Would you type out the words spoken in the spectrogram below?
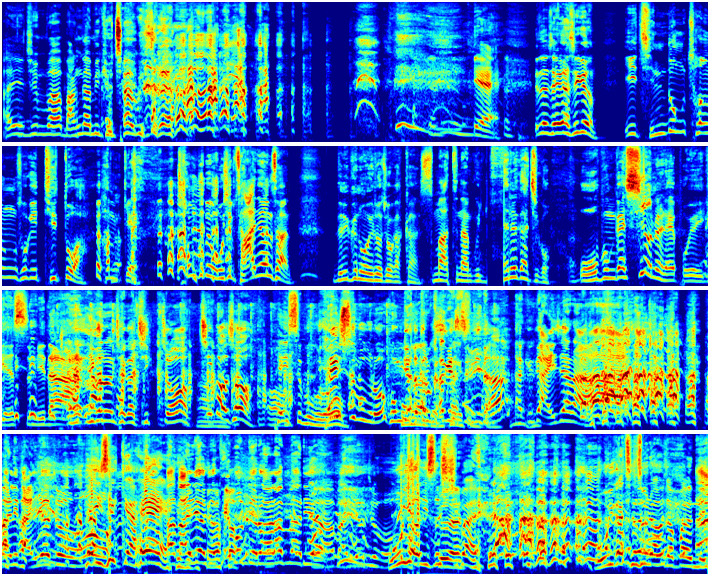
아니 지금 막 망감이 교차하고 있어요. 예. 그래서 제가 지금 이 진동 청소기 뒷도와 함께 1954년산 늙은 오이로 조각한 스마트 남군 를 가지고 5분간 시연을 해 보이겠습니다. 네, 이거는 제가 직접 찍어서 어, 페이스북으로 페이스북으로 공개하도록 하겠습니다. 아, 그거 아니잖아. 빨리 말려줘. 해이 새끼야 해. 아, 말려줘. 대본대로 하란 말이야. 말려줘. 오이 어디 있어 씨발. 오이 같은 소리 하고 자빠졌네.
